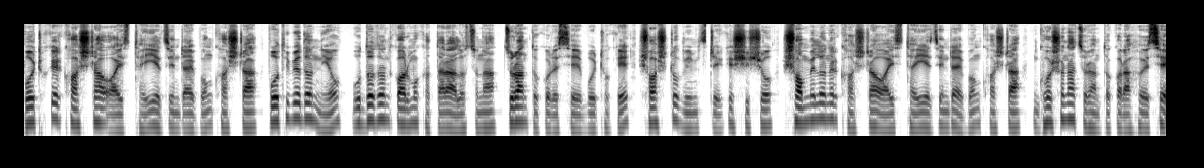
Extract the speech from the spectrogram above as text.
বৈঠকের খসড়া অস্থায়ী এজেন্ডা এবং খসড়া প্রতিবেদন নিয়েও উদ্বোধন কর্মকর্তারা আলোচনা চূড়ান্ত করেছে বৈঠকে ষষ্ঠ বিমস্টেক শীর্ষ সম্মেলনের খসড়া অস্থায়ী এজেন্ডা এবং খসড়া ঘোষণা চূড়ান্ত করা হয়েছে।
